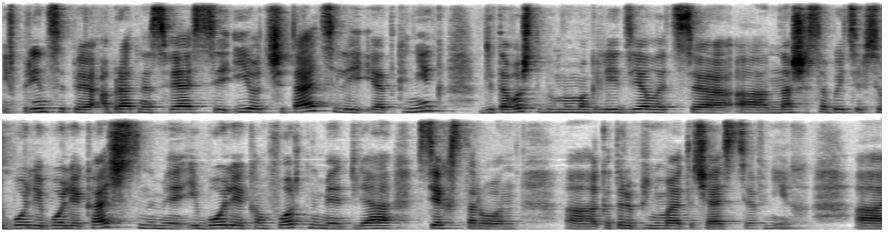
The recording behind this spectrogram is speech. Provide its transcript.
и, в принципе, обратная связь и от читателей, и от книг, для того, чтобы мы могли делать э, наши события все более и более качественными и более комфортными для всех сторон, э, которые принимают участие в них. Э,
